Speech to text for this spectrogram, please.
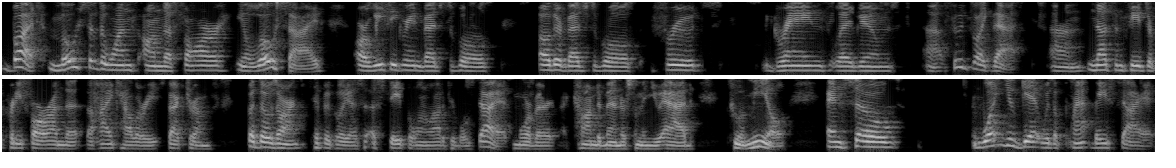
But most of the ones on the far you know low side are leafy green vegetables, other vegetables, fruits, grains, legumes, uh, foods like that. Um, nuts and seeds are pretty far on the, the high calorie spectrum, but those aren't typically a, a staple in a lot of people's diet, more of a, a condiment or something you add to a meal. And so, what you get with a plant based diet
